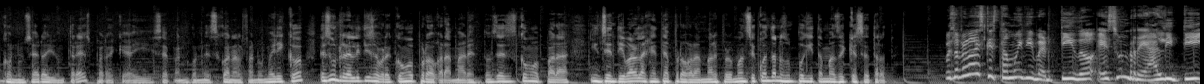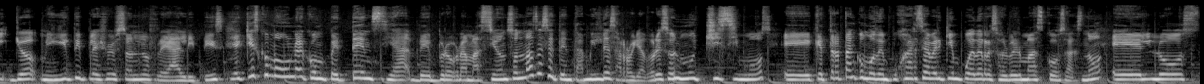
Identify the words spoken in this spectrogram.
con un 0 y un 3, para que ahí sepan, con, con alfanumérico. Es un reality sobre cómo programar, entonces es como para incentivar a la gente a programar. Pero Monse, cuéntanos un poquito más de qué se trata. Pues la verdad es que está muy divertido, es un reality, yo, mi guilty pleasure son los realities, y aquí es como una competencia de programación, son más de 70 mil desarrolladores, son muchísimos, eh, que tratan como de empujarse a ver quién puede resolver más cosas, ¿no? Eh, los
